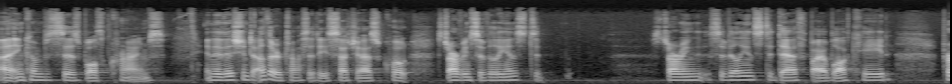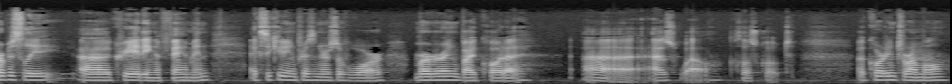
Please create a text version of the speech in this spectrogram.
uh, encompasses both crimes, in addition to other atrocities such as, quote, starving civilians to starving civilians to death by a blockade, purposely uh, creating a famine, executing prisoners of war, murdering by quota uh, as well, close quote. According to Rummel,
